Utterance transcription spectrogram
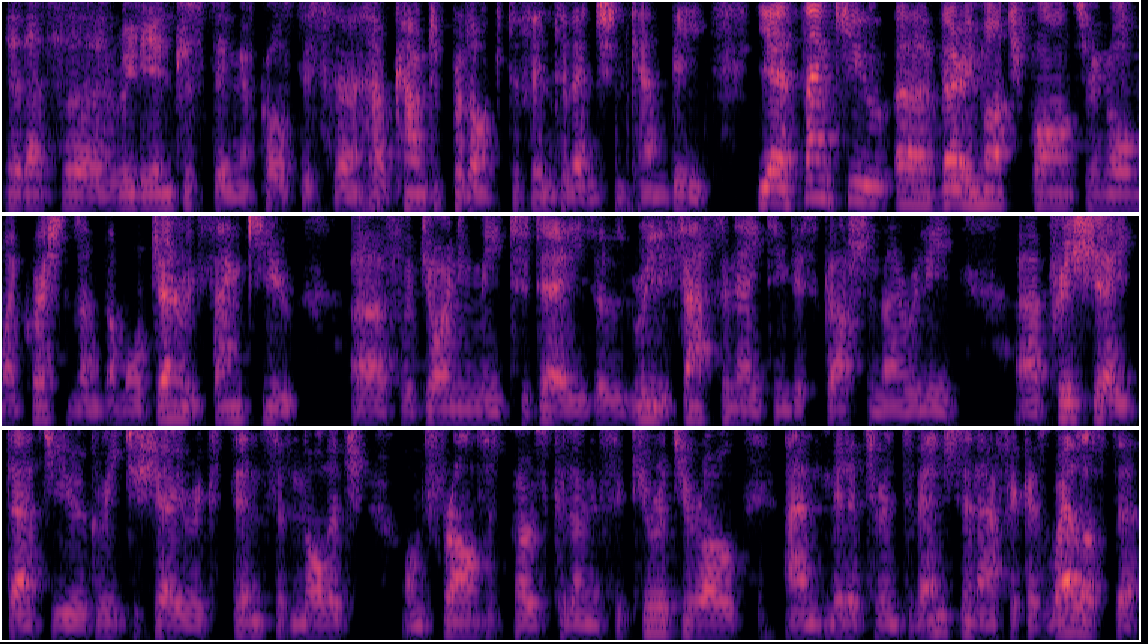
Yeah, that's uh, really interesting. Of course, this uh, how counterproductive intervention can be. Yeah, thank you uh, very much for answering all my questions, and more generally, thank you uh, for joining me today. It was a really fascinating discussion. I really uh, appreciate that you agreed to share your extensive knowledge on France's post-colonial security role and military intervention in Africa, as well as the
